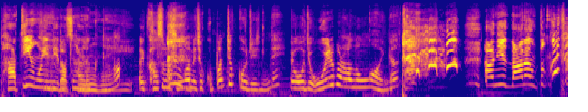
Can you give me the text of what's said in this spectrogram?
바디 오일이라 바른 건가? 아니, 가슴 중간에 자꾸 반짝거리는데? 이거 어디 오일 발라놓은 거 아니야? 아니 나랑 똑같아.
